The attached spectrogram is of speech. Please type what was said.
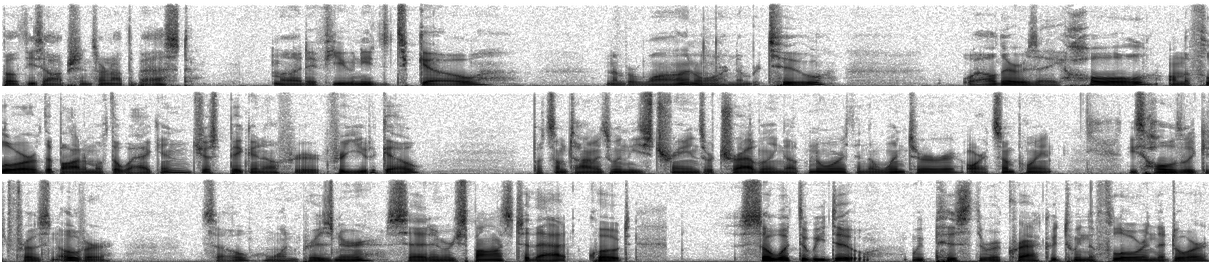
both these options are not the best. But if you needed to go, number one or number two, well, there was a hole on the floor of the bottom of the wagon, just big enough for, for you to go. But sometimes when these trains were traveling up north in the winter, or at some point, these holes would get frozen over. So, one prisoner said in response to that, quote, So what do we do? We pissed through a crack between the floor and the door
